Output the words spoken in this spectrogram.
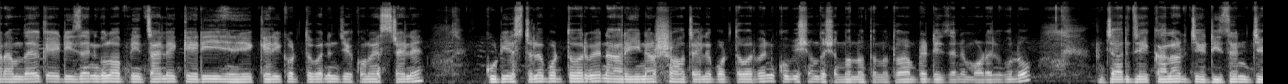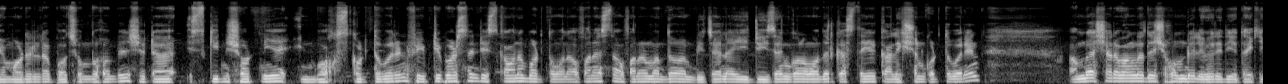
আরামদায়ক। এই ডিজাইনগুলো আপনি চাইলে ক্যারি ক্যারি করতে পারেন যে কোনো স্টাইলে কুটি স্টাইলে পড়তে পারবেন আর ইনার সহ চাইলে পড়তে পারবেন। খুবই সুন্দর সুন্দর নতুন নতুন আপডেট ডিজাইনের মডেলগুলো যার যে কালার যে ডিজাইন যে মডেলটা পছন্দ হবে, সেটা স্ক্রিনশট নিয়ে ইনবক্স করতে পারেন। ফিফটি পার্সেন্ট ডিসকাউন্টে বর্তমানে অফার আসছে অফারের মাধ্যমে আপনি চাইলে এই ডিজাইনগুলো আমাদের কাছ থেকে কালেকশন করতে পারেন। আমরা সারা বাংলাদেশ হোম ডেলিভারি দিয়ে থাকি।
